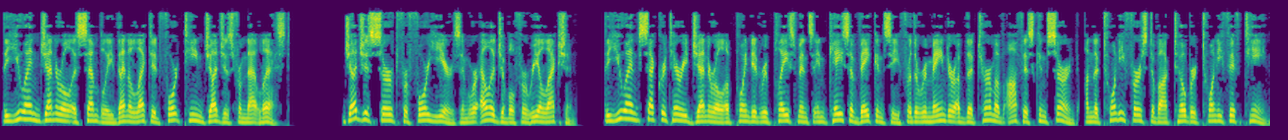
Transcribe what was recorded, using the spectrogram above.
The UN General Assembly then elected 14 judges from that list. Judges served for four years and were eligible for re-election. The UN Secretary-General appointed replacements in case of vacancy for the remainder of the term of office concerned. On the 21st of October 2015,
